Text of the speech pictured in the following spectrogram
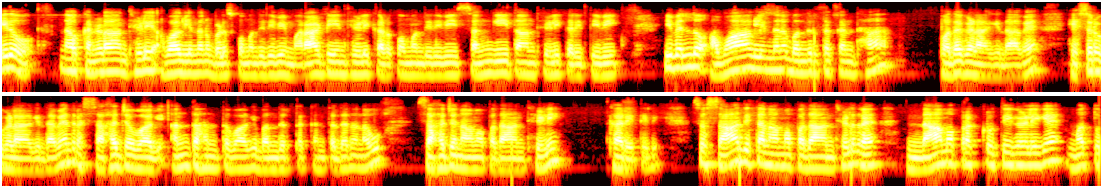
ಇದು ನಾವು ಕನ್ನಡ ಅಂತ ಹೇಳಿ ಅವಾಗ್ಲಿಂದನೂ ಬಳಸ್ಕೊಂಬಂದಿದ್ದೀವಿ ಮರಾಠಿ ಅಂತ ಹೇಳಿ ಕರ್ಕೊಂಡ್ ಬಂದಿದೀವಿ ಸಂಗೀತ ಅಂತ ಹೇಳಿ ಕರಿತೀವಿ. ಇವೆಲ್ಲೂ ಅವಾಗ್ಲಿಂದನೂ ಬಂದಿರತಕ್ಕಂತಹ ಪದಗಳಾಗಿದ್ದಾವೆ, ಹೆಸರುಗಳಾಗಿದ್ದಾವೆ. ಅಂದ್ರೆ ಸಹಜವಾಗಿ, ಹಂತ ಹಂತವಾಗಿ ಬಂದಿರತಕ್ಕಂಥದ್ದನ್ನ ನಾವು ಸಹಜನಾಮ ಪದ ಅಂತ ಹೇಳಿ ಕರಿತೀವಿ. ಸೊ ಸಾಧಿತ ನಾಮಪದ ಅಂತ ಹೇಳಿದ್ರೆ ನಾಮ ಪ್ರಕೃತಿಗಳಿಗೆ ಮತ್ತು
